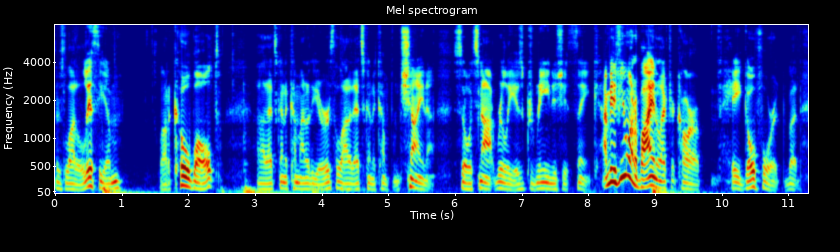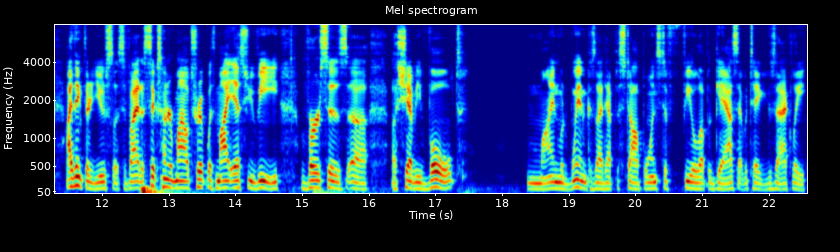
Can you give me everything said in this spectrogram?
There's a lot of lithium, a lot of cobalt. Uh, that's going to come out of the earth. A lot of that's going to come from China. So it's not really as green as you think. I mean, if you want to buy an electric car, hey, go for it. But I think they're useless. If I had a 600 mile trip with my SUV versus uh, a Chevy Volt, mine would win because I'd have to stop once to fuel up with gas. That would take exactly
